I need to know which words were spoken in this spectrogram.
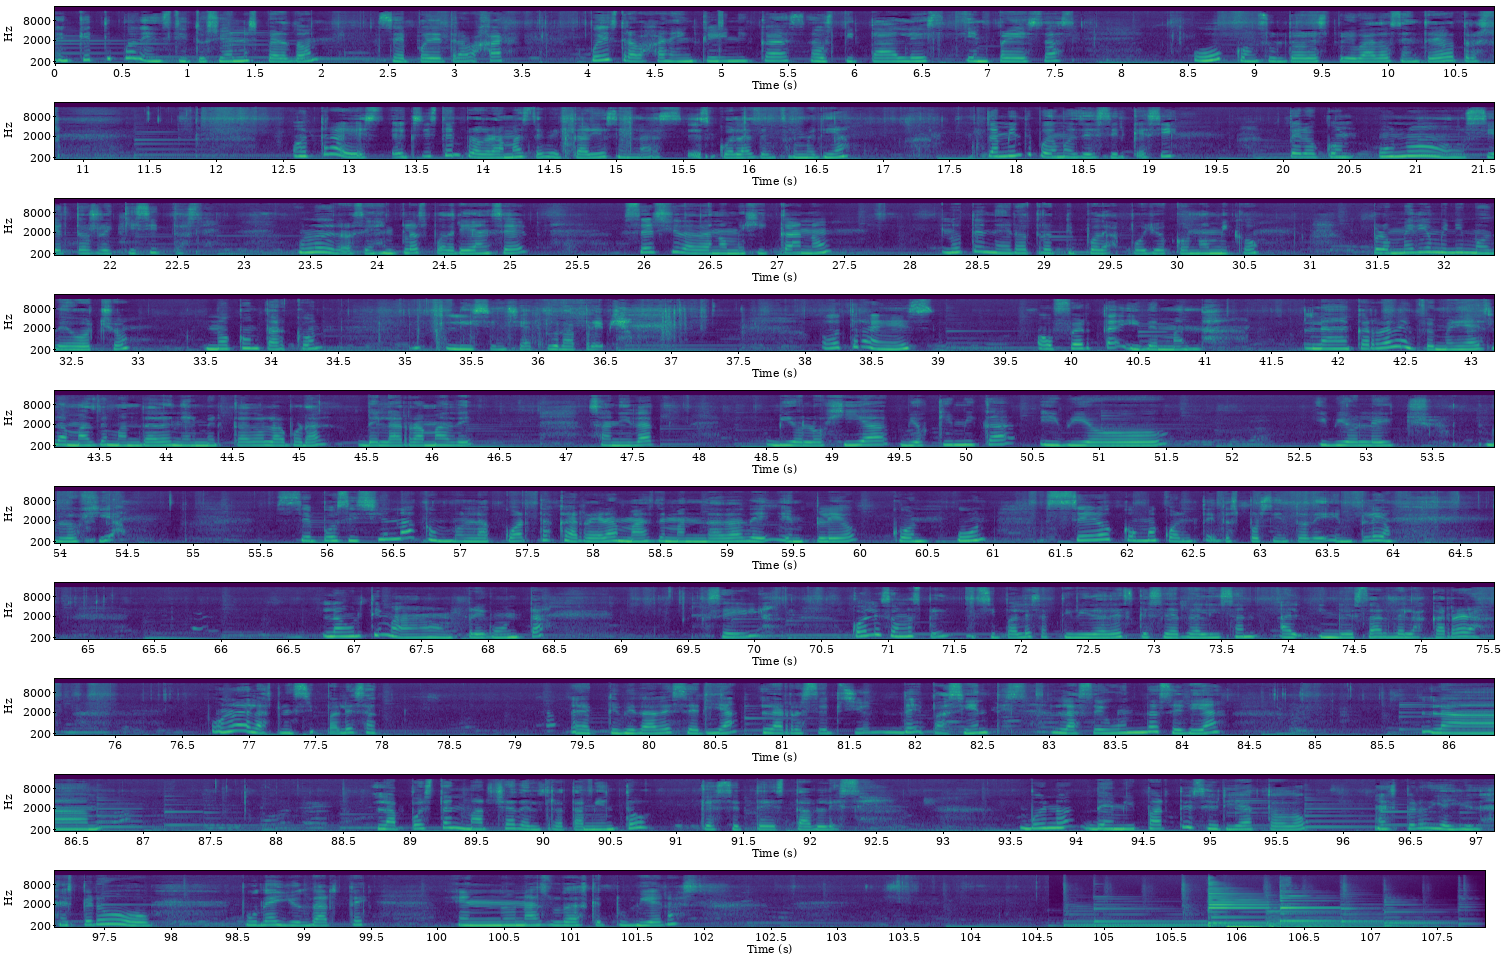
¿En qué tipo de instituciones, perdón, se puede trabajar? Puedes trabajar en clínicas, hospitales, empresas u consultores privados, entre otros. Otra es, ¿existen programas de becarios en las escuelas de enfermería? También te podemos decir que sí, pero con unos ciertos requisitos. Uno de los ejemplos podrían ser ser ciudadano mexicano, no tener otro tipo de apoyo económico, promedio mínimo de 8, no contar con licenciatura previa. Otra es oferta y demanda. La carrera de enfermería es la más demandada en el mercado laboral de la rama de sanidad, biología, bioquímica y, bio, y biología. Se posiciona como la cuarta carrera más demandada de empleo con un 0,42% de empleo. La última pregunta sería, ¿cuáles son las principales actividades que se realizan al ingresar de la carrera? Una de las principales actividades sería la recepción de pacientes. La segunda sería la, la puesta en marcha del tratamiento que se te establece. Bueno, de mi parte sería todo. Espero y espero pude ayudarte en unas dudas que tuvieras.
